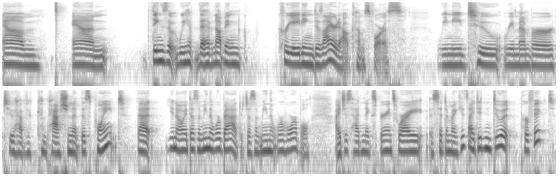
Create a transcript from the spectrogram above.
um, and things that we have that have not been creating desired outcomes for us. We need to remember to have compassion at this point that, you know, it doesn't mean that we're bad. It doesn't mean that we're horrible. I just had an experience where I said to my kids, I didn't do it perfect.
